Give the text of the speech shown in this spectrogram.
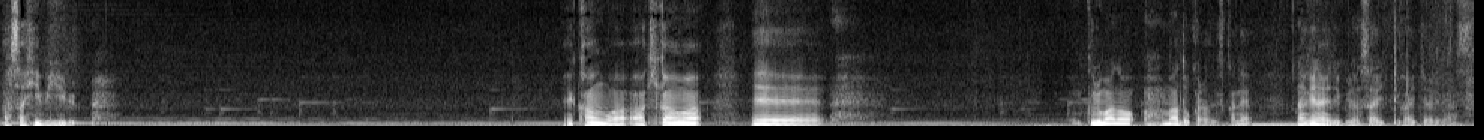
アサヒビール。え缶は空き缶はえー車の窓からですかね。投げないでくださいって書いてあります、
